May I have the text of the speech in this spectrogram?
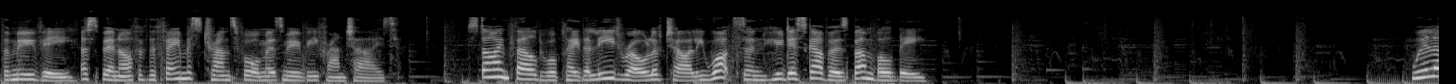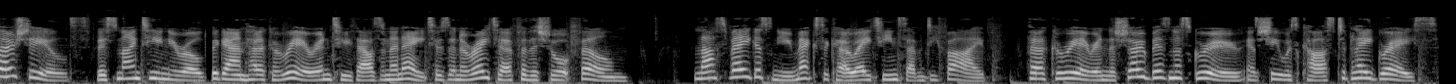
the movie, a spin-off of the famous Transformers movie franchise. Steinfeld will play the lead role of Charlie Watson who discovers Bumblebee. Willow Shields, this 19-year-old began her career in 2008 as a narrator for the short film Las Vegas, New Mexico 1875. Her career in the show business grew, as she was cast to play Grace,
